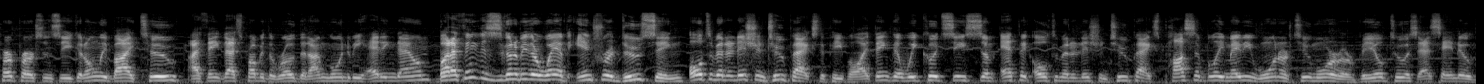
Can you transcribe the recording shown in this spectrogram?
per person, so you can only buy two. I think that's probably the road that I'm going to be heading down. But I think this is going to be their way of introducing Ultimate Edition 2-packs to people. I think that we could see some epic Ultimate Edition 2-packs, possibly maybe one or two more revealed to us at San Diego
